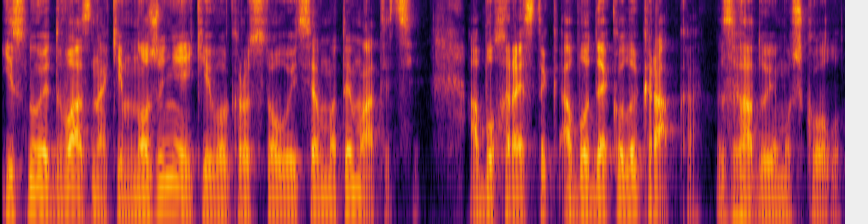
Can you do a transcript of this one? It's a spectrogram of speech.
Існує два знаки множення, які використовуються в математиці: або хрестик, або деколи крапка. Згадуємо школу.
